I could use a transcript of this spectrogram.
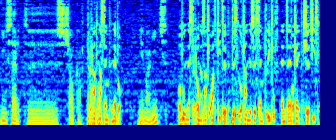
insert y, strzałka w prawo. następnego. Nie ma nic. Ogólne strona zakładki typ. Dysk lokalny system plików. NT OK przycisk.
